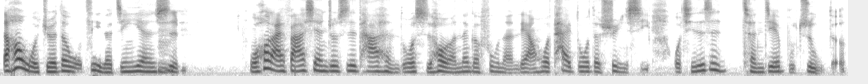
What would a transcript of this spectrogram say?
然后我觉得我自己的经验是，我后来发现，就是他很多时候的那个负能量或太多的讯息，我其实是承接不住的。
